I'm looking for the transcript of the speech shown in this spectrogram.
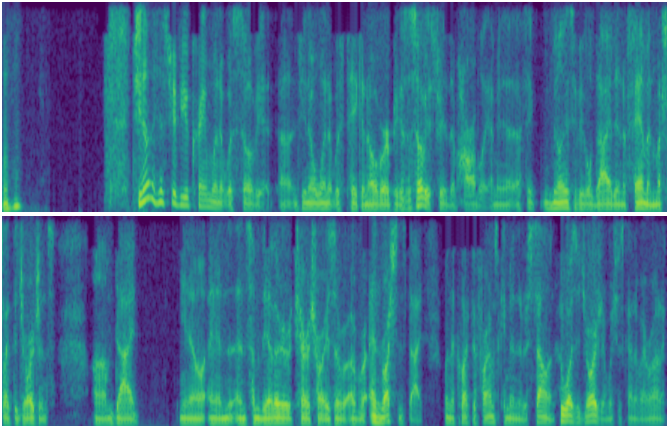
Mhm. Do you know the history of Ukraine when it was Soviet? Uh, do you know when it was taken over? Because the Soviets treated them horribly. I mean, I think millions of people died in a famine, much like the Georgians um, died. You know, and and some of the other territories of, of and Russians died when the collective farms came in under Stalin, who was a Georgian, which is kind of ironic.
